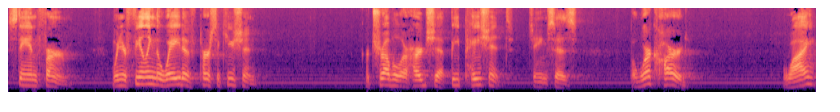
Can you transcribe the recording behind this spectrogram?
stand firm when you're feeling the weight of persecution or trouble or hardship, be patient, James says, but work hard. Why?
